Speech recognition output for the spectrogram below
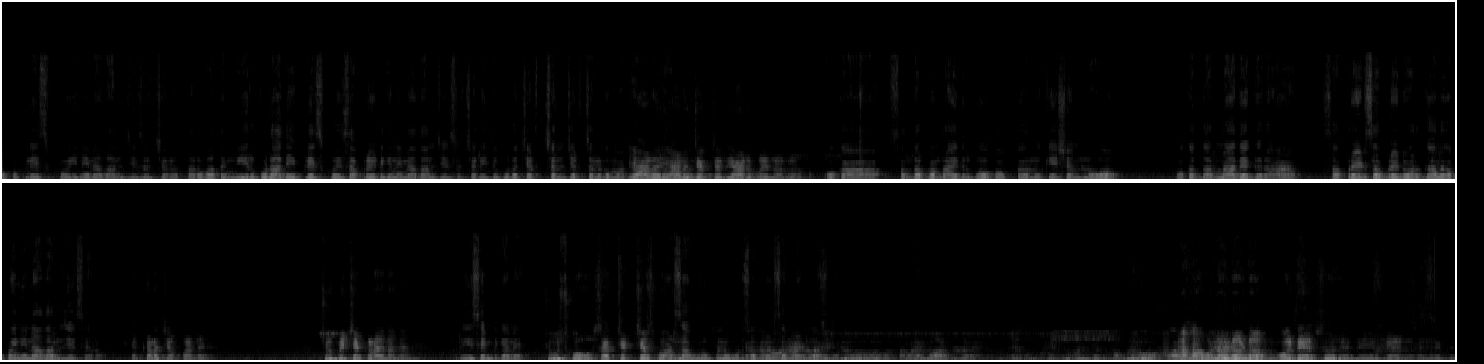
ఒక ప్లేస్కి పోయి నినాదాలు చేసి వచ్చారు. తర్వాత మీరు కూడా అదే ప్లేస్కి పోయి సపరేట్గా నినాదాలు చేసి వచ్చారు. ఇది కూడా చర్చలు చర్చలుగా పోయినారు? ఒక సందర్భం రాయదుర్గం ఒక లొకేషన్లో ఒక ధర్నా దగ్గర సపరేట్ సపరేట్ వర్గాలుగా పోయి నినాదాలు చేశారు. ఎక్కడ చెప్పండి? చూపించి ఎక్కడైనా కానీ రీసెంట్గానే. చూసుకో ఒకసారి చెక్ చేసుకో. వాట్సాప్ గ్రూప్లో కూడా సపరేట్ సపరేట్ అరెస్ట్ సమయంలో అంటున్నాడు. అప్పుడు ఉండు ఉండు ఉండు. ఒకటే సూర్య నీ పేరు. సిద్ధు.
